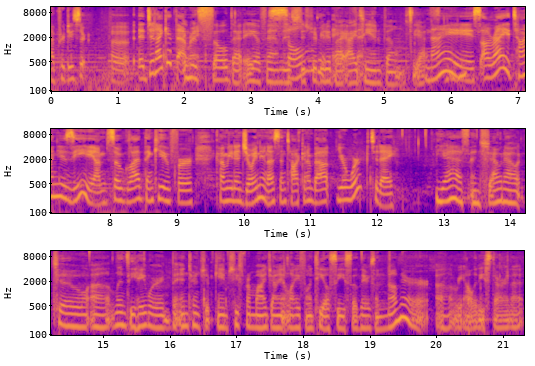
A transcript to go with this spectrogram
a producer. Uh, did I get that It right? was sold at AFM. Sold it's distributed by AFM. ITN Films. Yes. Nice. All right, Tanya Z. I'm so glad. Thank you for coming and joining us and talking about your work today. Yes, and shout out to uh, Lindsay Hayward, the internship game. She's from My Giant Life on TLC. So there's another uh, reality star that.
